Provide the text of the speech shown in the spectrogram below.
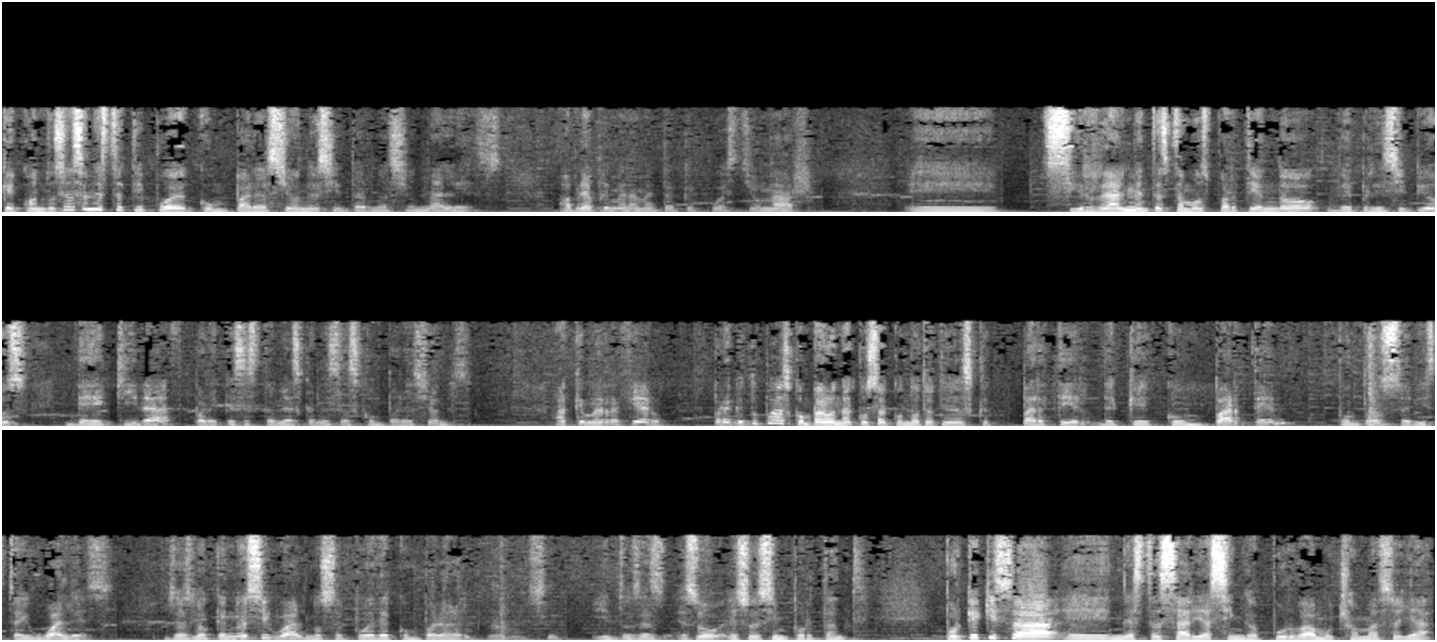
que cuando se hacen este tipo de comparaciones internacionales, habría primeramente que cuestionar eh, si realmente estamos partiendo de principios de equidad para que se establezcan esas comparaciones. ¿A qué me refiero? Para que tú puedas comparar una cosa con otra tienes que partir de que comparten puntos de vista iguales. Entonces lo que no es igual no se puede comparar sí. y entonces eso eso es importante. ¿Por qué quizá eh, en estas áreas Singapur va mucho más allá?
